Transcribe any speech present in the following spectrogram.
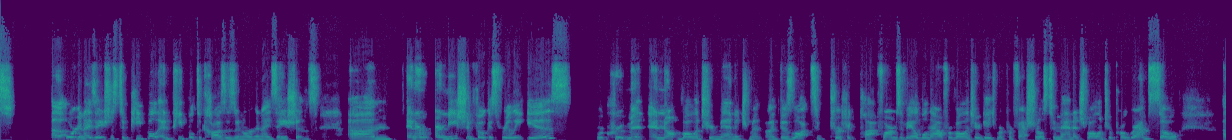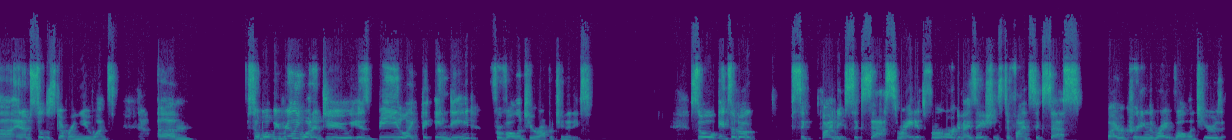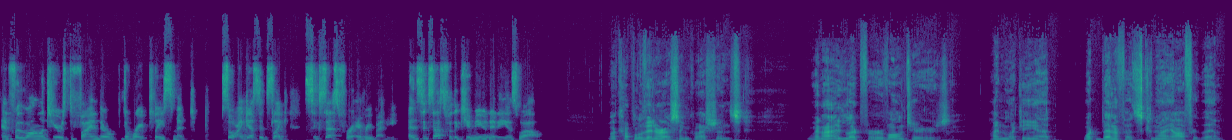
uh, organizations to people and people to causes and organizations. Um, and our, our niche and focus really is recruitment and not volunteer management. Like there's lots of terrific platforms available now for volunteer engagement professionals to manage volunteer programs. So, uh, and I'm still discovering new ones. Um, so what we really want to do is be like the Indeed for volunteer opportunities. So it's about finding success, right? It's for organizations to find success by recruiting the right volunteers and for the volunteers to find their the right placement. So I guess it's like success for everybody and success for the community as well. well a couple of interesting questions. When I look for volunteers, I'm looking at what benefits can I offer them?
